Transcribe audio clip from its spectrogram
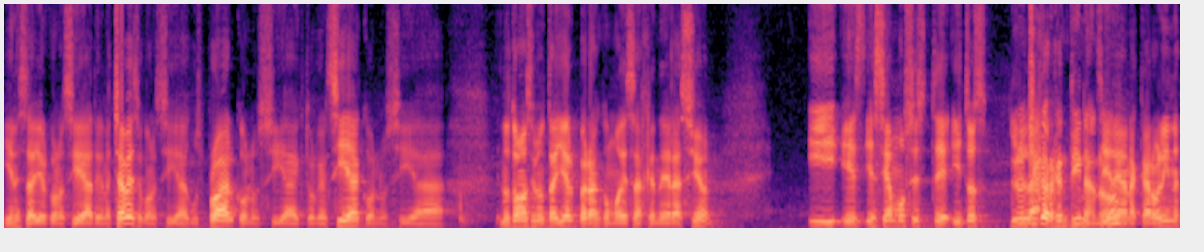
y en ese taller conocí a Adriana Chávez, conocí a Gus Proal, conocí a Héctor García, conocí a... No tomamos en un taller, pero eran como de esa generación. Y, hacíamos este... y entonces, De una chica argentina, ¿no? Sí, de Ana Carolina.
